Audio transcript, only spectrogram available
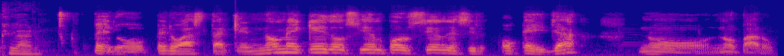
Claro. Pero, pero hasta que no me quedo 100% decir, ok, ya, no, no paro.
